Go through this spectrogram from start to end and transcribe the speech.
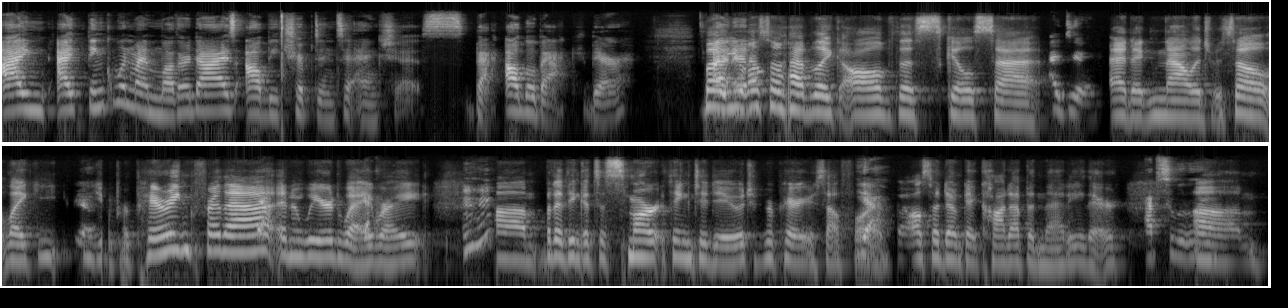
I I think when my mother dies, I'll be tripped into anxious. Back. I'll go back there. But you also have like all of the skill set I do. and acknowledgement. So like Yeah. you're preparing for that Yeah. in a weird way, Yeah. right? Mhm. Um, but I think it's a smart thing to do to prepare yourself for Yeah. it. But also don't get caught up in that either. Absolutely. Um,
